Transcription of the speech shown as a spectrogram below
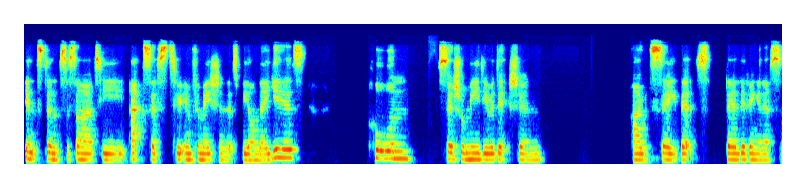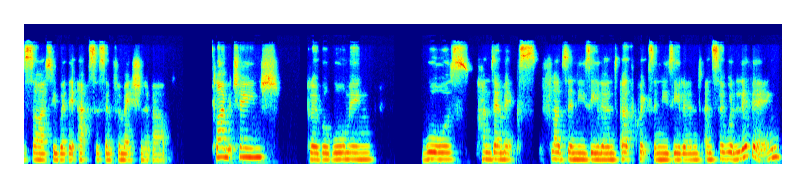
instant society, access to information that's beyond their years, porn, social media addiction. I would say that they're living in a society where they access information about climate change, global warming, wars, pandemics, floods in New Zealand, earthquakes in New Zealand. And so we're living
